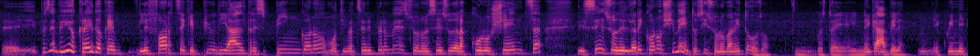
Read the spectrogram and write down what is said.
Eh, per esempio, io credo che le forze che più di altre spingono, motivazioni per me, sono il senso della conoscenza, il senso del riconoscimento. Sì, sono vanitoso, questo è innegabile. Mm? E quindi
